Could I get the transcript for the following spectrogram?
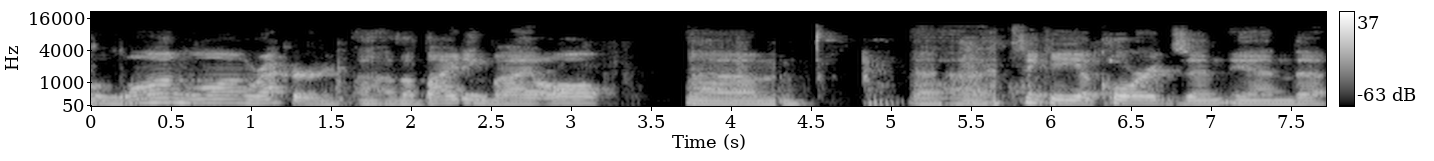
a long, long record of abiding by all um, uh, Helsinki Accords and and the,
